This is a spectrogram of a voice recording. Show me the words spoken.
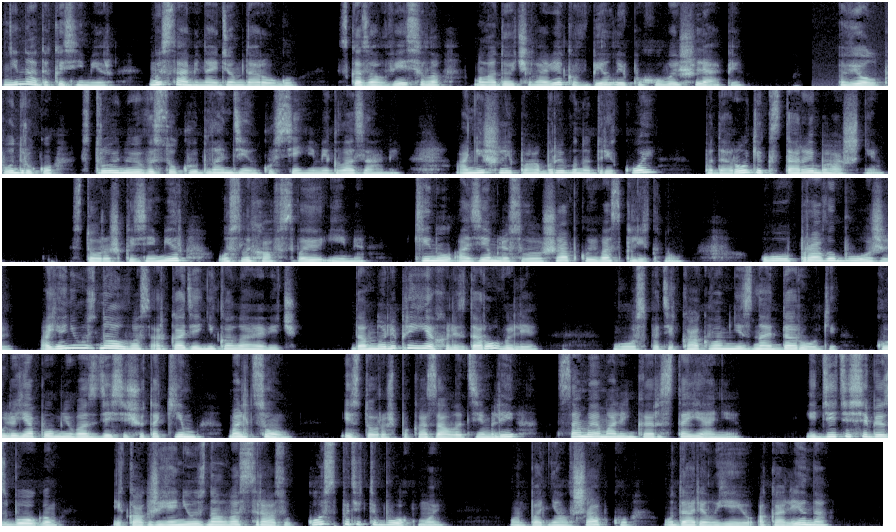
«Не надо, Казимир, мы сами найдем дорогу», — сказал весело молодой человек в белой пуховой шляпе. Вел под руку стройную высокую блондинку с синими глазами. Они шли по обрыву над рекой по дороге к старой башне. Сторож Казимир, услыхав свое имя, кинул о землю свою шапку и воскликнул. «О, правый Боже! А я не узнал вас, Аркадий Николаевич! Давно ли приехали, здоровы ли? Господи, как вам не знать дороги? Коля, я помню вас здесь еще таким мальцом!» И сторож показал от земли самое маленькое расстояние. «Идите себе с Богом, и как же я не узнал вас сразу? Господи ты, Бог мой!» Он поднял шапку, ударил ею о колено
